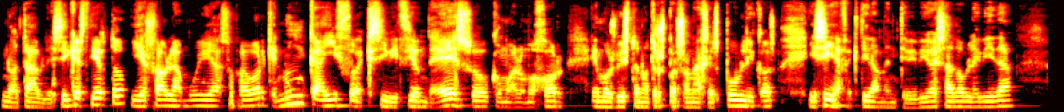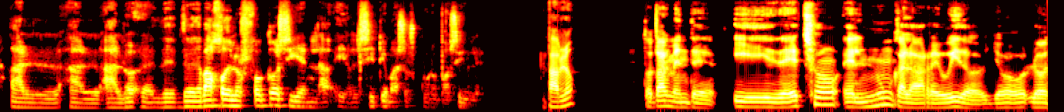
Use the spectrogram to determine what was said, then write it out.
notable. Sí que es cierto, y eso habla muy a su favor, que nunca hizo exhibición de eso, como a lo mejor hemos visto en otros personajes públicos, y sí, efectivamente vivió esa doble vida al, de, debajo de los focos y en, en el sitio más oscuro posible. Pablo. Totalmente. Y de hecho, él nunca lo ha rehuido. Yo lo,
